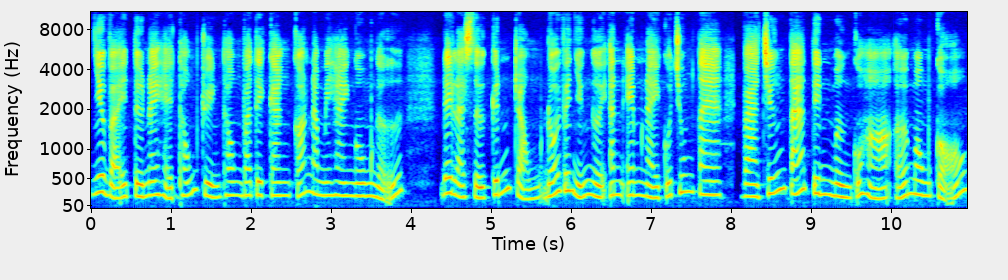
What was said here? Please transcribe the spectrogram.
Như vậy, từ nay hệ thống truyền thông Vatican có 52 ngôn ngữ. Đây là sự kính trọng đối với những người anh em này của chúng ta và chứng tá tin mừng của họ ở Mông Cổ.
